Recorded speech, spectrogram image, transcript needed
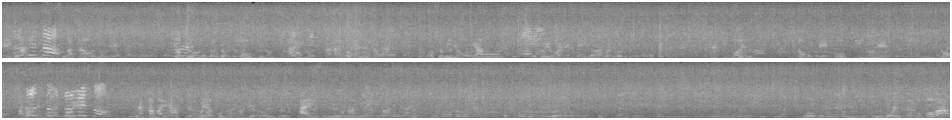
沿岸にも姿を見せ漁業に多くの被害をもたらすことから海のギャングと呼ばれています鳴き声は太くて大きいので遠くからでも聞こえ仲間や親子のための合図にもなっていますここは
